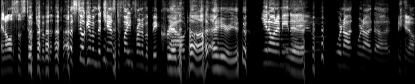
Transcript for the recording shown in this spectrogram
and also still give him, the, but still give him the chance to fight in front of a big crowd. Yeah, no, I hear you. You know what I mean? Yeah. We're not, we're not, uh, you know,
